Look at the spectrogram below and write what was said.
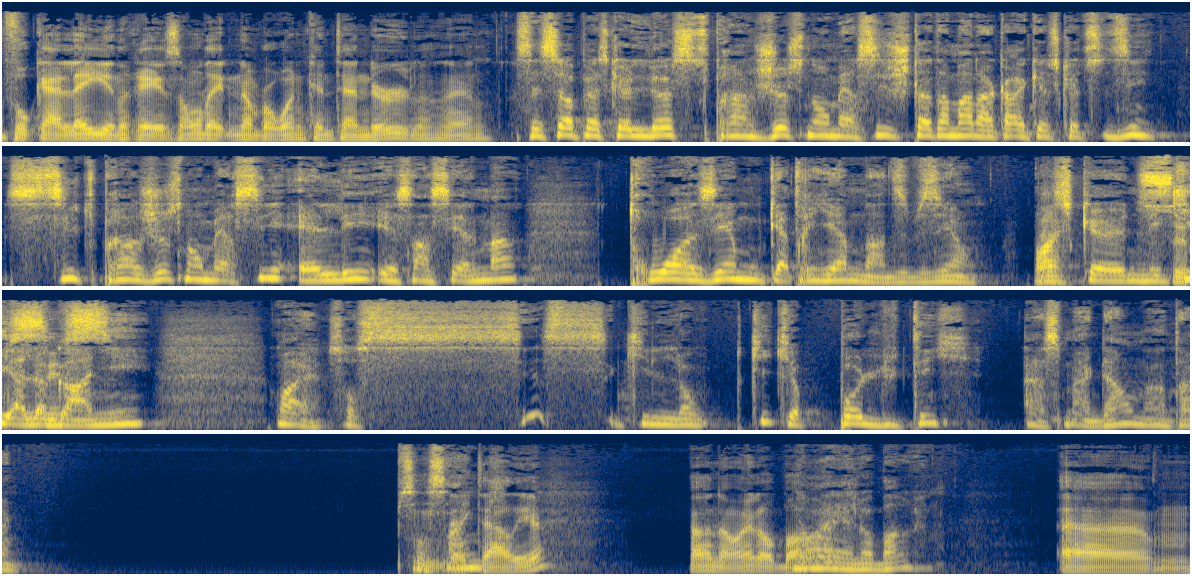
faut qu'elle ait une raison d'être number one contender. C'est ça, parce que là, si tu prends juste non merci, je suis totalement d'accord avec ce que tu dis. Si tu prends juste non merci, elle est essentiellement troisième ou quatrième dans la division. Parce Ouais, que Nikki, elle a six. gagné. Ouais, sur six. Qui, l'autre- qui qui a pas lutté à SmackDown en tant que. Sur cinq? Natalia? Ah non, elle au bord. Ouais, elle a barre. Euh,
